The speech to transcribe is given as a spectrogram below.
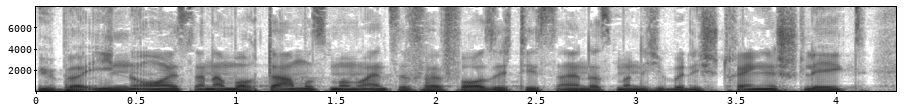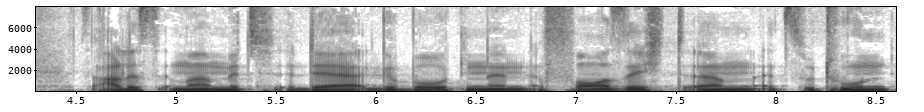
über ihn äußern. Aber auch da muss man im Einzelfall vorsichtig sein, dass man nicht über die Stränge schlägt. Das ist alles immer mit der gebotenen Vorsicht ähm, zu tun.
